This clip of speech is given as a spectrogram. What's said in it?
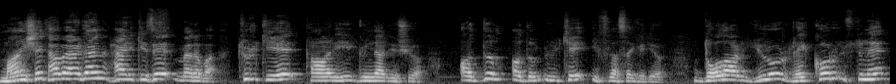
Manşet Haber'den herkese merhaba. Türkiye tarihi günler yaşıyor. Adım adım ülke iflasa gidiyor. Dolar, euro rekor üstüne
